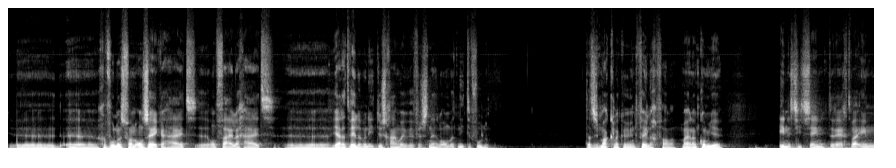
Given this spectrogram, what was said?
Uh, uh, gevoelens van onzekerheid, uh, onveiligheid. ja, dat willen we niet. Dus gaan we weer versnellen om het niet te voelen. Dat is makkelijker in vele gevallen. Maar dan kom je in het systeem terecht waarin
